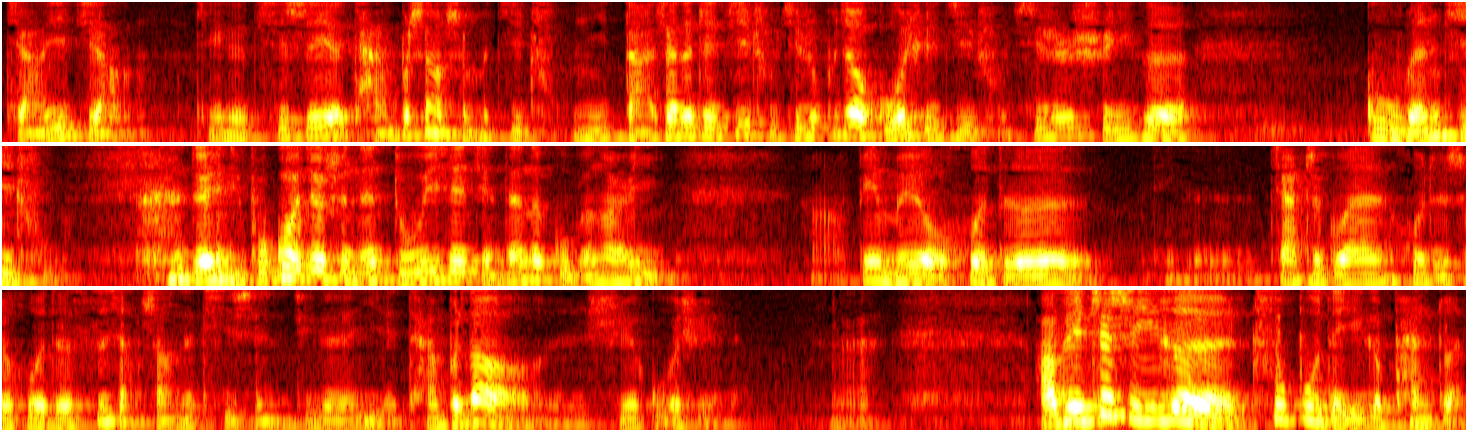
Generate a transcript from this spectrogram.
讲一讲，这个其实也谈不上什么基础。你打下的这基础，其实不叫国学基础，其实是一个古文基础。对你不过就是能读一些简单的古文而已，啊，并没有获得那个价值观或者是获得思想上的提升，这个也谈不到学国学的啊。啊，所以这是一个初步的一个判断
